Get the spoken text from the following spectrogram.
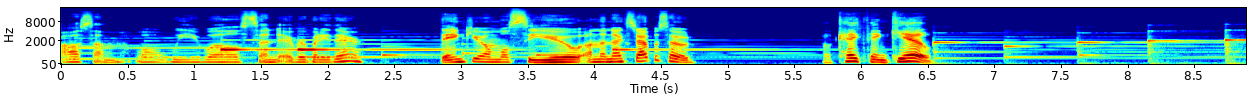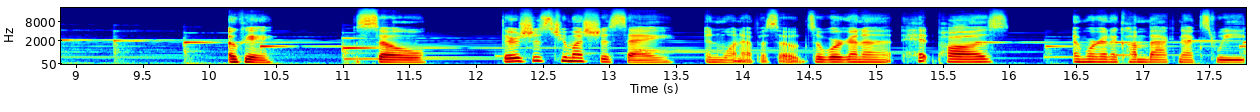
Awesome. Well, we will send everybody there. Thank you, and we'll see you on the next episode. Okay, thank you. Okay, so there's just too much to say in one episode. So we're going to hit pause and we're going to come back next week,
